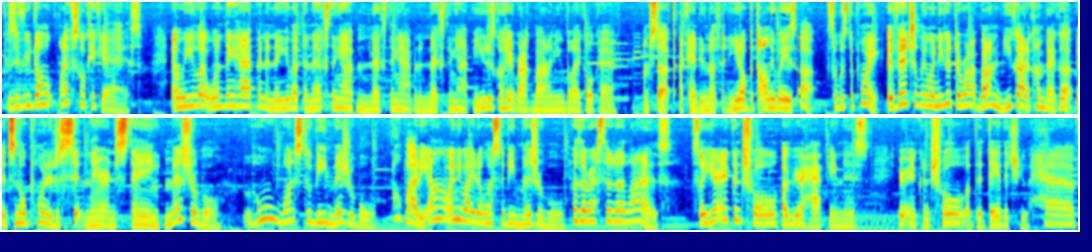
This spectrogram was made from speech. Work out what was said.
Because if you don't, life's gonna kick your ass. And when you let one thing happen and then you let the next thing happen, the next thing happen, the next thing happen, you just gonna hit rock bottom. You be like, okay, I'm stuck. I can't do nothing. You know, but the only way is up. So what's the point? Eventually, when you get to rock bottom, you gotta come back up. It's no point of just sitting there and staying miserable. Who wants to be miserable? Nobody. I don't know anybody that wants to be miserable for the rest of their lives. So you're in control of your happiness. You're in control of the day that you have.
